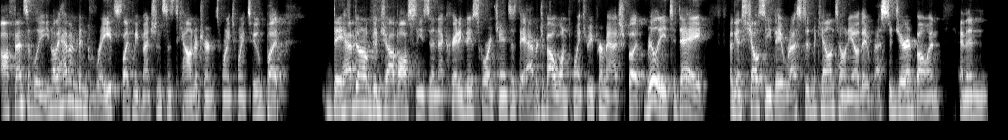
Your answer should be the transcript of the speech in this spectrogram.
offensively, you know, they haven't been great, like we've mentioned, since the calendar turned to 2022, but they have done a good job all season at creating big scoring chances. They average about 1.3 per match, but really today against Chelsea, they rested Michail Antonio, they rested Jarrod Bowen, and then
